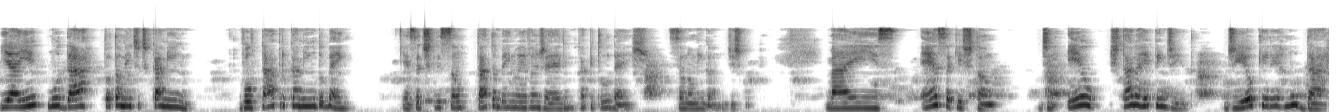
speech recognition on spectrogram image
E aí mudar totalmente de caminho, voltar para o caminho do bem. Essa descrição está também no Evangelho, capítulo 10, se eu não me engano, desculpe. Mas essa questão de eu estar arrependido, de eu querer mudar,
